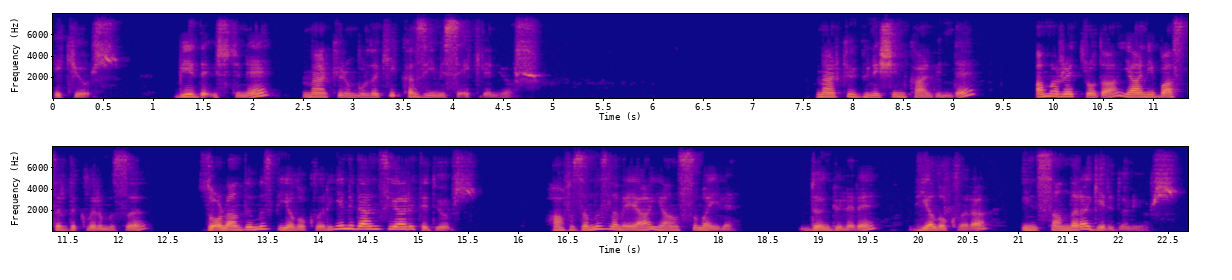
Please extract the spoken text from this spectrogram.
ekiyoruz. Bir de üstüne Merkür'ün buradaki kazimisi ekleniyor. Merkür Güneş'in kalbinde ama retroda yani bastırdıklarımızı, zorlandığımız diyalogları yeniden ziyaret ediyoruz. Hafızamızla veya yansıma ile döngülere, diyaloglara insanlara geri dönüyoruz.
